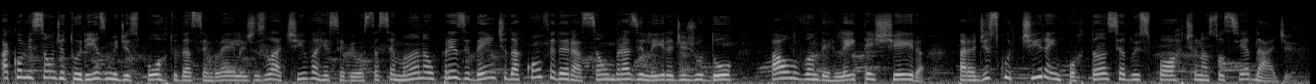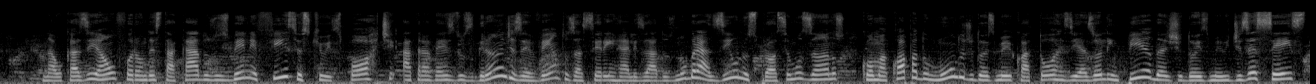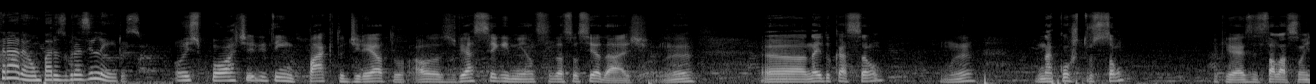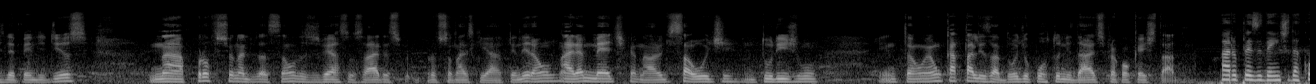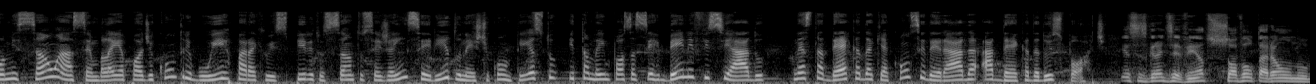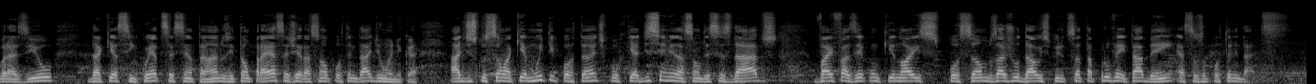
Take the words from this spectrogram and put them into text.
A Comissão de Turismo e Desporto da Assembleia Legislativa recebeu esta semana o presidente da Confederação Brasileira de Judô, Paulo Vanderlei Teixeira, para discutir a importância do esporte na sociedade. Na ocasião, foram destacados os benefícios que o esporte, através dos grandes eventos a serem realizados no Brasil nos próximos anos, como a Copa do Mundo de 2014 e as Olimpíadas de 2016, trarão para os brasileiros. O esporte ele tem impacto direto aos diversos segmentos da sociedade. Né? Uh, na educação, né? na construção, porque as instalações dependem disso, na profissionalização das diversas áreas profissionais que atenderão, na área médica, na área de saúde, no turismo. Então, é um catalisador de oportunidades para qualquer Estado. Para o presidente da comissão, a Assembleia pode contribuir para que o Espírito Santo seja inserido neste contexto e também possa ser beneficiado nesta década que é considerada a década do esporte. Esses grandes eventos só voltarão no Brasil daqui a 50, 60 anos, então para essa geração é oportunidade única. A discussão aqui é muito importante porque a disseminação desses dados vai fazer com que nós possamos ajudar o Espírito Santo a aproveitar bem essas oportunidades.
